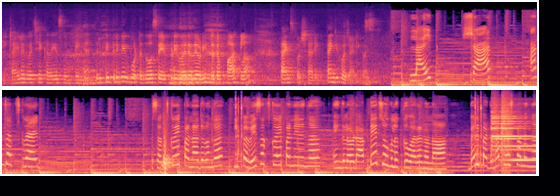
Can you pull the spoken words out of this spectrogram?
ஒரு ட்ரைலர் வச்சே கதையை சொல்லிட்டீங்க. திருப்பி திருப்பி போட்ட தோசை எப்படி வருது அப்படின்றத பார்க்கலாம். Thanks for sharing thank you for joining us like share and subscribe subscribe பண்ணாதவங்க இப்பவே சப்ஸ்கிரைப் பண்ணிருங்க. எங்களோட அப்டேட்ஸ் உங்களுக்கு வரணும்னா பெல் பட்டனை ப்ரெஸ் பண்ணுங்க.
